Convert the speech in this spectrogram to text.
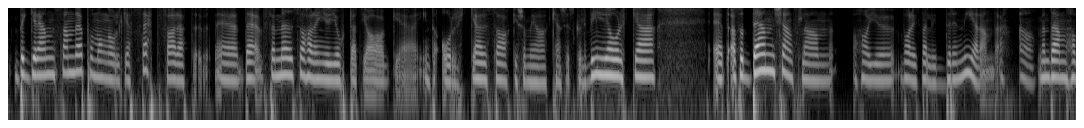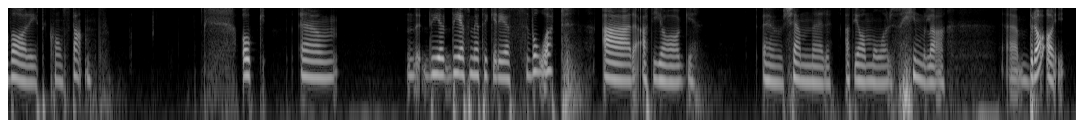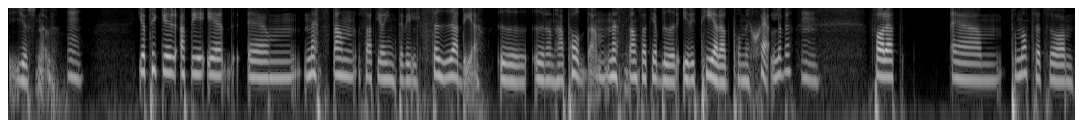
begränsande på många olika sätt för att eh, det, för mig så har den ju gjort att jag eh, inte orkar saker som jag kanske skulle vilja orka. Ett, alltså den känslan har ju varit väldigt dränerande Ja. men den har varit konstant. Och ehm, det, det som jag tycker är svårt är att jag eh, känner att jag mår så himla eh, bra just nu. Mm. Jag tycker att det är ehm, nästan så att jag inte vill säga det i, i den här podden. Nästan så att jag blir irriterad på mig själv. Mm. För att ehm, på något sätt så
